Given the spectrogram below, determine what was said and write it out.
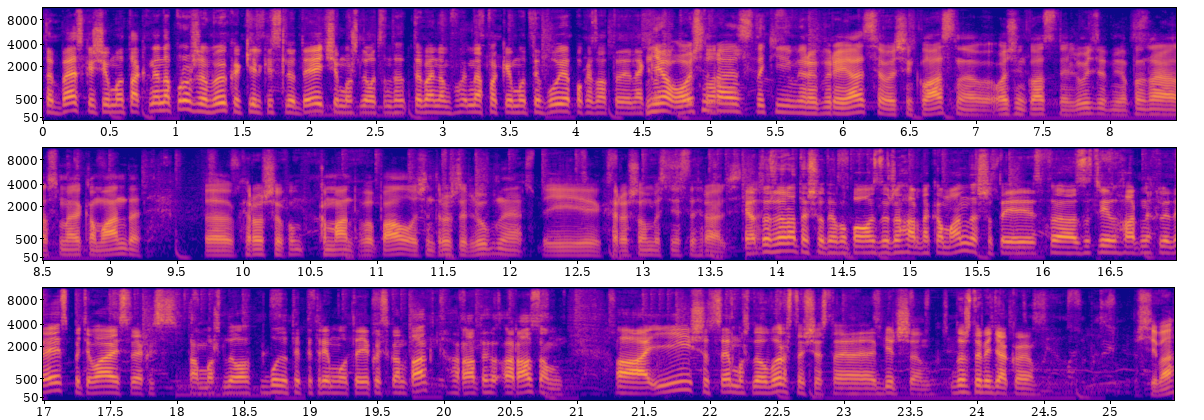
тебе, скажімо так, не напружує велика кількість людей? Чи можливо це тебе навпаки мотивує показати на Мне очень нравятся такие мероприятия, очень классно, очень классные люди. Мне понравилась моя команда. Э, Хорошая ком- команда попала, очень дружелюбная, и хорошо мы с ней сыгрались. Я дуже радий, що ти попалась дуже гарна команда, що ти е, зустрів гарних людей. Сподіваюся, якось там можливо будете підтримувати якийсь контакт, грати разом. А, і що це можливо виросте щось е, більше. Дуже тобі дякую. Спасибо.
